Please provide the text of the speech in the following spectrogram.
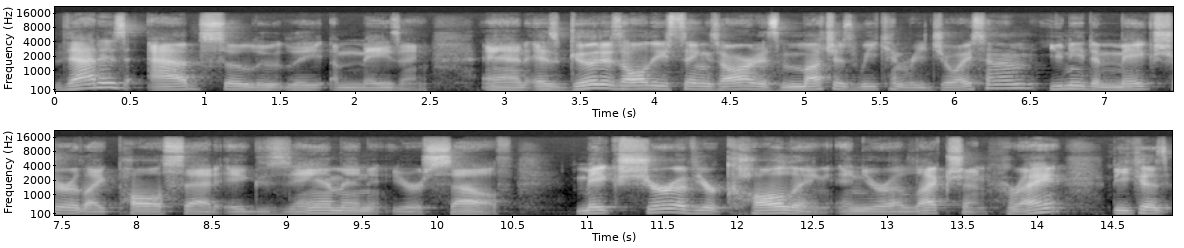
That is absolutely amazing. And as good as all these things are, as much as we can rejoice in them, you need to make sure, like Paul said, examine yourself. Make sure of your calling and your election, right? Because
